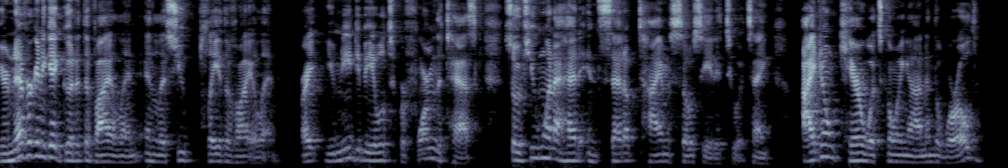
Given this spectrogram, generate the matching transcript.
You're never going to get good at the violin unless you play the violin, right? You need to be able to perform the task. So if you went ahead and set up time associated to it, saying, I don't care what's going on in the world.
